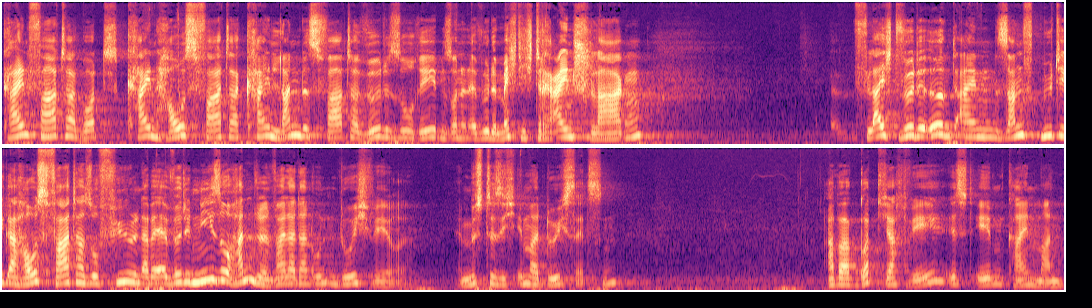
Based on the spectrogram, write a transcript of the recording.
Kein Vatergott, kein Hausvater, kein Landesvater würde so reden, sondern er würde mächtig dreinschlagen. Vielleicht würde irgendein sanftmütiger Hausvater so fühlen, aber er würde nie so handeln, weil er dann unten durch wäre. Er müsste sich immer durchsetzen. Aber Gott Yahweh ist eben kein Mann,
